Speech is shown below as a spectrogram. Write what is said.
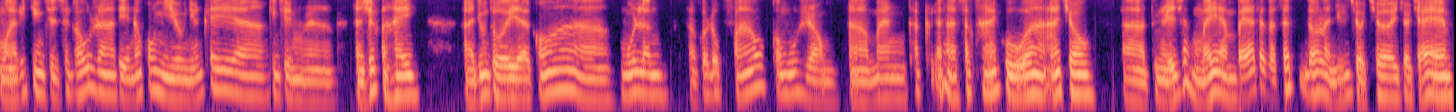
ngoài cái chương trình sân khấu ra thì nó có nhiều những cái uh, chương trình uh, rất là hay à, chúng tôi uh, có uh, múa lân uh, có đốt pháo có múa rồng uh, mang thất, uh, sắc thái của Á Châu à, tôi nghĩ rằng mấy em bé rất là thích đó là những trò chơi cho trẻ em.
